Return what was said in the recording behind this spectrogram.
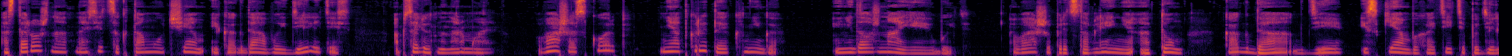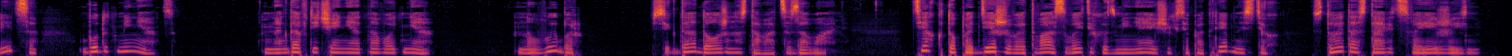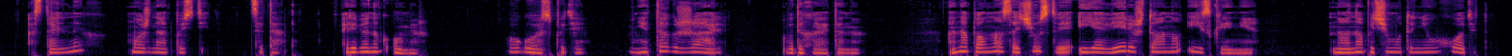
Осторожно относиться к тому, чем и когда вы делитесь, абсолютно нормально. Ваша скорбь – не открытая книга и не должна ею быть. Ваши представления о том, когда, где и с кем вы хотите поделиться, будут меняться. Иногда в течение одного дня. Но выбор всегда должен оставаться за вами. Тех, кто поддерживает вас в этих изменяющихся потребностях, стоит оставить своей жизни. Остальных можно отпустить. Цитата. Ребенок умер. «О, Господи, мне так жаль!» — выдыхает она. Она полна сочувствия, и я верю, что оно искреннее. Но она почему-то не уходит.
